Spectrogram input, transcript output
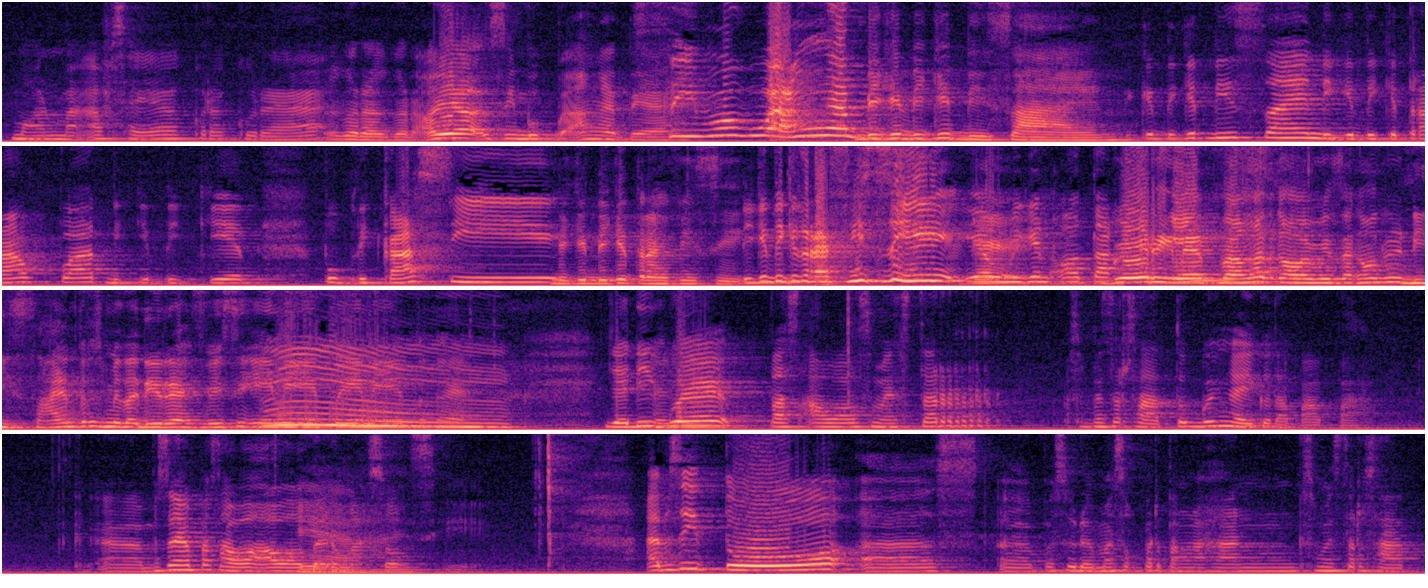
mohon maaf saya kura-kura Kura-kura. Oh ya sibuk banget ya. sibuk banget Dikit-dikit desain, dikit-dikit desain dikit-dikit rapat dikit-dikit publikasi dikit-dikit revisi. dikit-dikit revisi yang Kayak bikin otak Gue relate banget kalau misalkan udah desain terus minta direvisi ini itu ini itu kayak. Hmm. jadi gue pas awal semester semester 1 gue nggak ikut apa-apa Eh, maksudnya pas awal-awal baru Iya, masuk. Abis itu eh, pas udah masuk pertengahan semester 1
